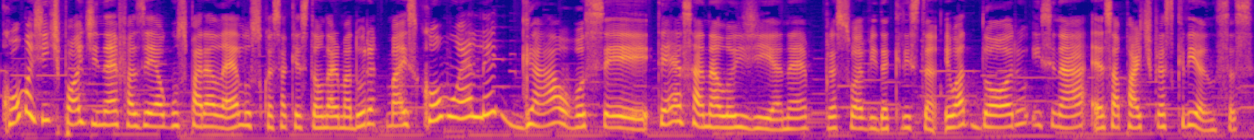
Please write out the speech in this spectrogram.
como a gente pode, né, fazer alguns paralelos com essa questão da armadura, mas como é legal você ter essa analogia, né, para sua vida cristã. Eu adoro ensinar essa parte para as crianças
